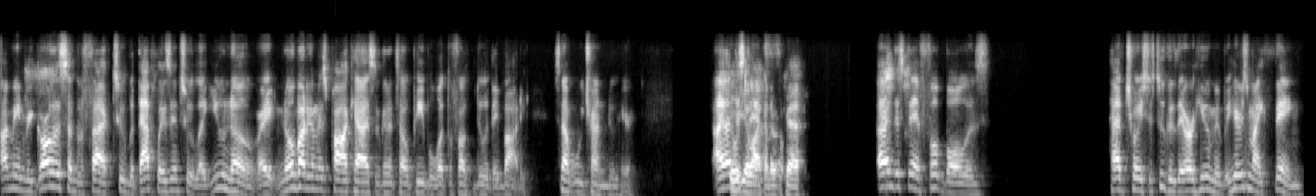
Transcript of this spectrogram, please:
I mean, regardless of the fact too, but that plays into it. Like you know, right? Nobody on this podcast is gonna tell people what the fuck to do with their body. It's not what we're trying to do here. I understand. Do what you like. I don't care. I understand footballers have choices too because they are human. But here's my thing:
